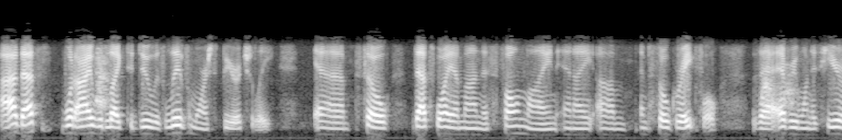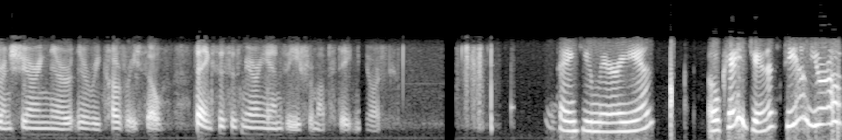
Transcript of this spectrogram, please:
uh, that's what I would like to do is live more spiritually. Uh, so that's why I'm on this phone line, and I um, am so grateful that everyone is here and sharing their, their recovery. So thanks. This is Marianne V. from upstate New York. Thank you, Marianne. Okay, Janice PM, you're up.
